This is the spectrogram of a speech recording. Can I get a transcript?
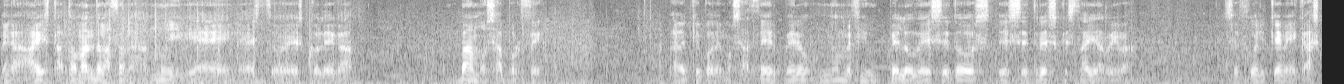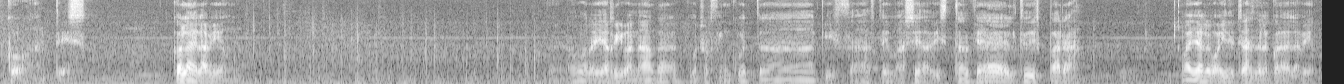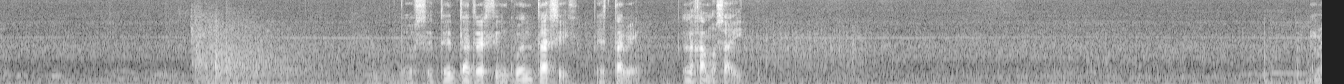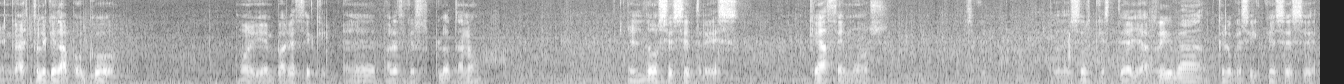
venga ahí está tomando la zona. Muy bien esto es colega. Vamos a por C. A ver qué podemos hacer, pero no me fío un pelo de ese 2, ese 3 que está ahí arriba. Ese fue el que me cascó antes. Cola del avión. Bueno, por ahí arriba nada. 450, quizás demasiada distancia. El tío dispara. Hay algo ahí detrás de la cola del avión. 270, 350, sí, está bien. Lo dejamos ahí. Venga, esto le queda poco. Muy bien, parece que eh, parece que se explota, ¿no? El 2S3. ¿Qué hacemos? Puede ser que esté allá arriba. Creo que sí, que es ese.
